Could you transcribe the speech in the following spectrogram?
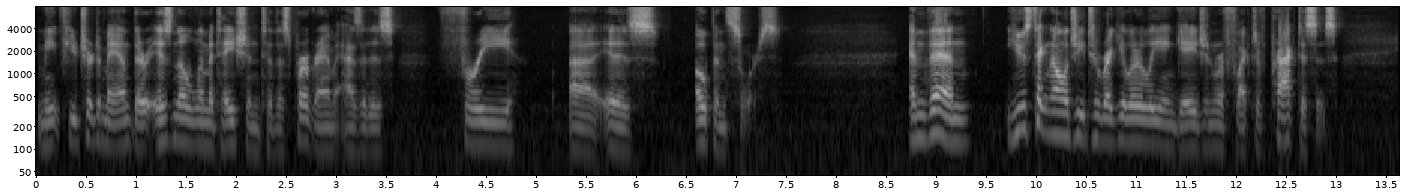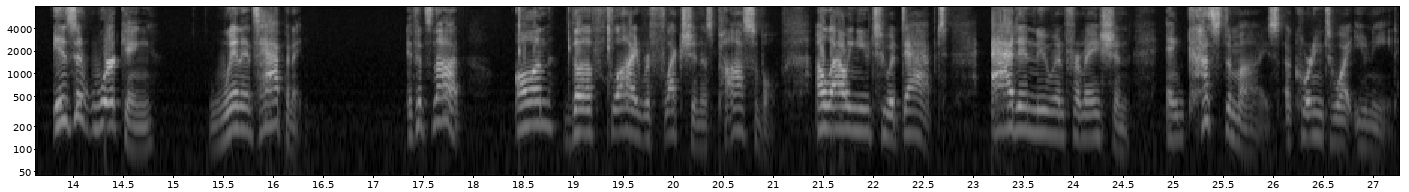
meet future demand. There is no limitation to this program as it is free, uh, it is open source. And then use technology to regularly engage in reflective practices. Is it working when it's happening. If it's not, on the fly reflection is possible, allowing you to adapt, add in new information, and customize according to what you need.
